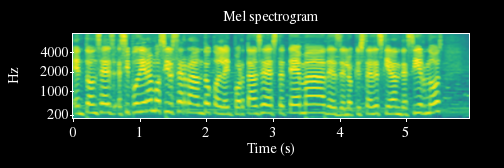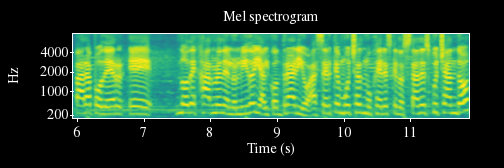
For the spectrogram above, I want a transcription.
Entonces, si pudiéramos ir cerrando con la importancia de este tema, desde lo que ustedes quieran decirnos, para poder eh, no dejarlo en el olvido y al contrario, hacer que muchas mujeres que nos están escuchando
